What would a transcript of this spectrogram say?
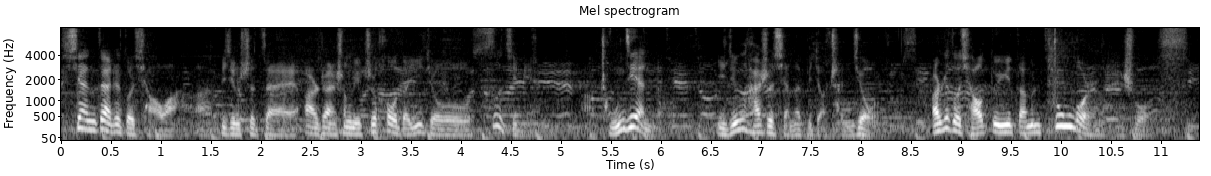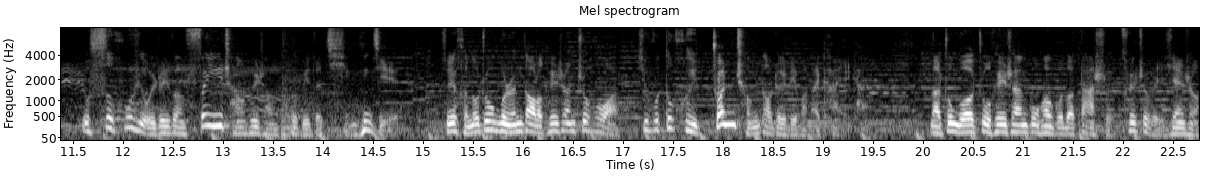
现在这座桥啊啊，毕竟是在二战胜利之后的一九四几年啊重建的，已经还是显得比较陈旧了。而这座桥对于咱们中国人来说，又似乎是有着一段非常非常特别的情节，所以很多中国人到了黑山之后啊，几乎都会专程到这个地方来看一看。那中国驻黑山共和国的大使崔志伟先生，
